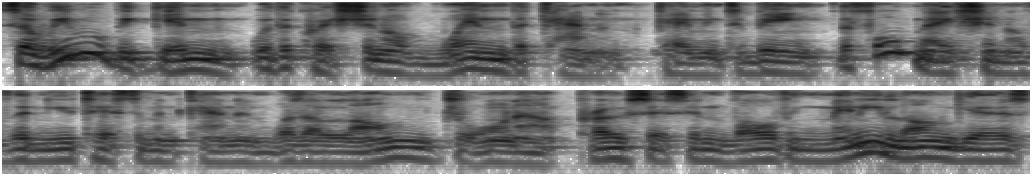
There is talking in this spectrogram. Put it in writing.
So we will begin with the question of when the canon came into being. The formation of the New Testament canon was a long, drawn out process involving many long years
